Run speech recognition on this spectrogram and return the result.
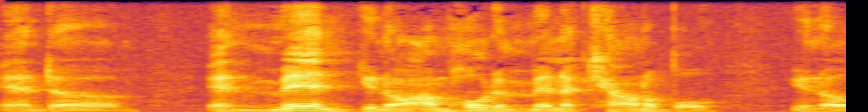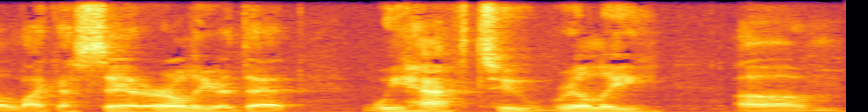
and um and men you know i'm holding men accountable you know like i said earlier that we have to really um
